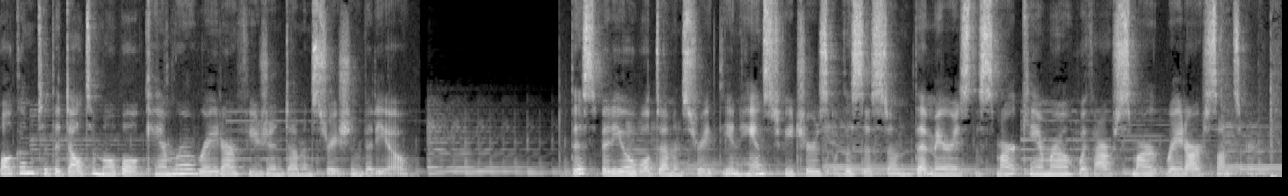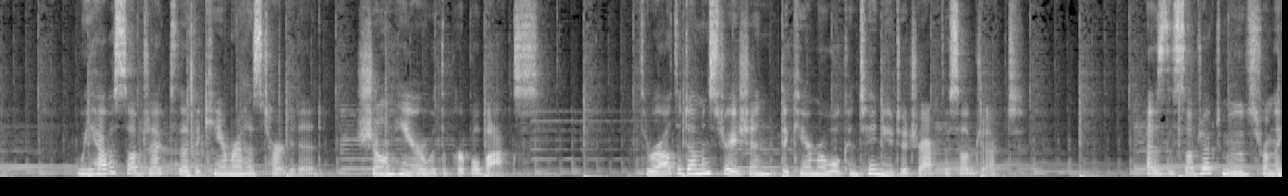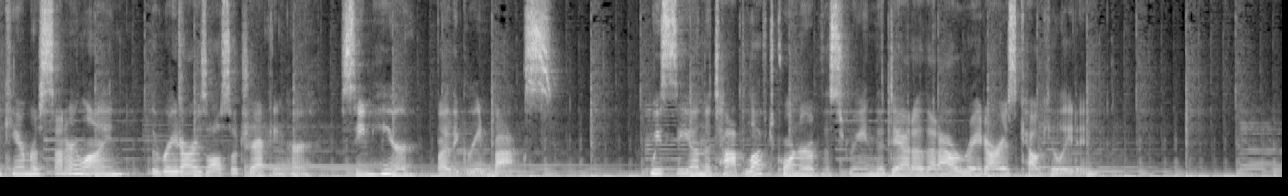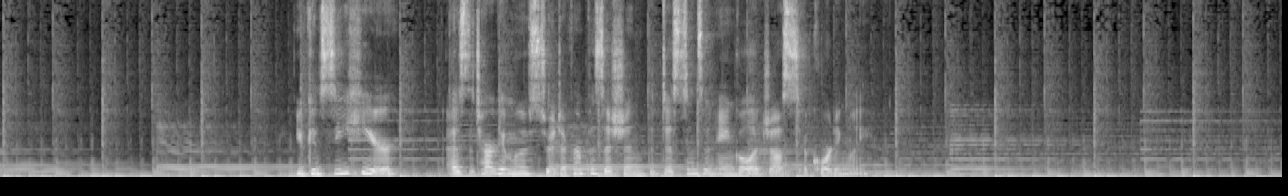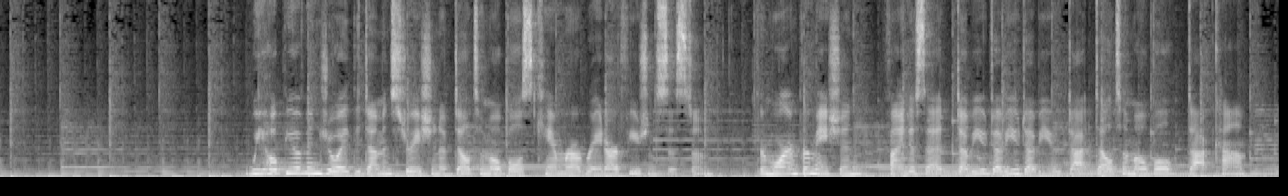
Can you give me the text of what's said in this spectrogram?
Welcome to the Delta Mobile Camera Radar Fusion demonstration video. This video will demonstrate the enhanced features of the system that marries the smart camera with our smart radar sensor. We have a subject that the camera has targeted, shown here with the purple box. Throughout the demonstration, the camera will continue to track the subject. As the subject moves from the camera's center line, the radar is also tracking her, seen here by the green box. We see on the top left corner of the screen the data that our radar is calculating. You can see here, as the target moves to a different position, the distance and angle adjusts accordingly. We hope you have enjoyed the demonstration of Delta Mobile's camera radar fusion system. For more information, find us at www.deltamobile.com.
